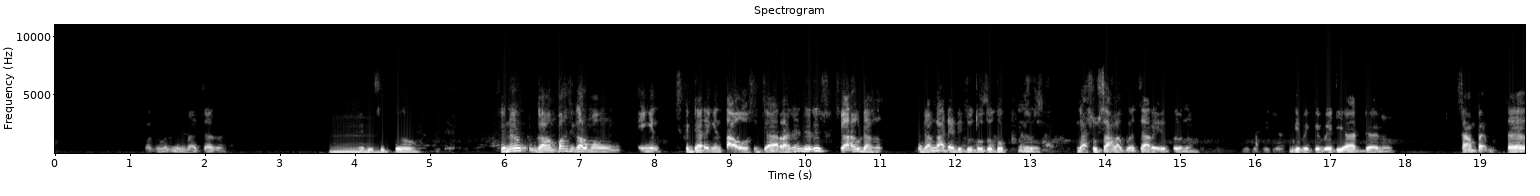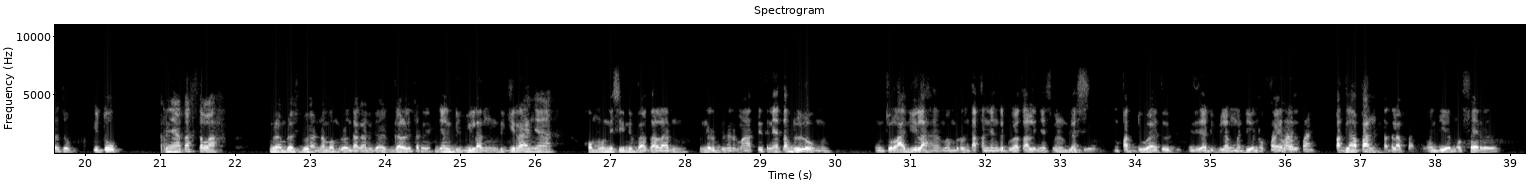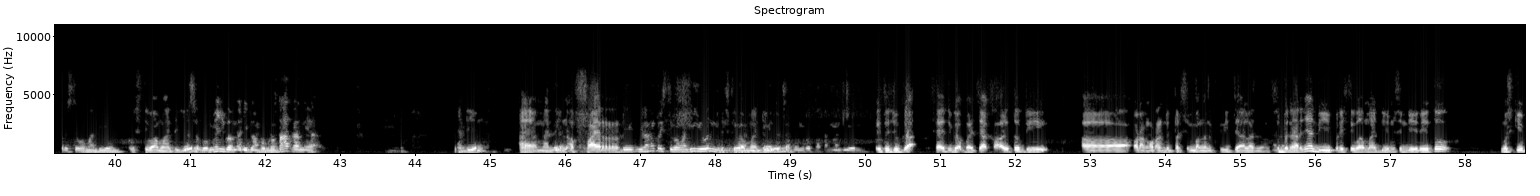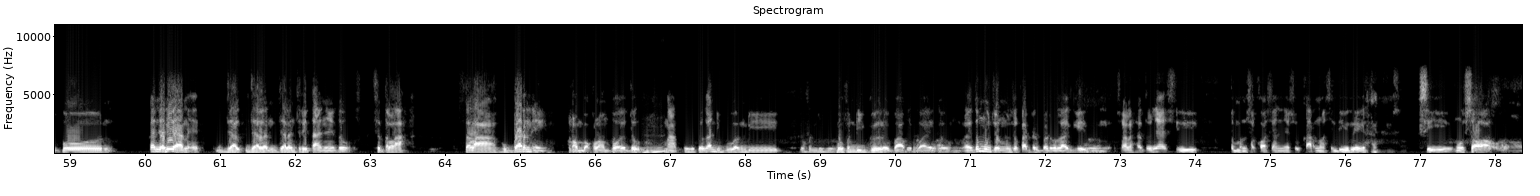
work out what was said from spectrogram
Kalau teman-teman baca. Hmm. Ya, di situ. Karena gampang sih kalau mau ingin sekedar ingin tahu sejarahnya. Jadi sekarang udah udah nggak ada ditutup-tutup. Nggak susah. Lah buat cari itu nih. di Wikipedia ada nih. sampai saya itu ternyata setelah 1926 pemberontakan gagal. Itu yang dibilang dikiranya komunis ini bakalan benar-benar mati ternyata belum. Muncul lagi lah pemberontakan yang kedua kalinya 1942 itu bisa dibilang Madiun Affair 48 48 48 Madiun Affair peristiwa Madiun peristiwa ya, Madiun sebelumnya juga nggak dibilang pemberontakan ya. Madiun ah ya, Madiun Affair dibilang peristiwa Madiun Peristiwa Madiun. pemberontakan Madiun itu juga saya juga baca kalau itu di eh, orang-orang di persimpangan kiri jalan sebenarnya di peristiwa Madiun sendiri itu meskipun kan jadi ya jal- jalan jalan ceritanya itu setelah setelah bubar nih kelompok-kelompok itu Mhm. mati itu kan dibuang di Boven di Bovendigul Papua, Papua. itu. Nah itu muncul-muncul kader baru lagi. itu. Salah satunya si teman sekosannya Soekarno sendiri, si Muso,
